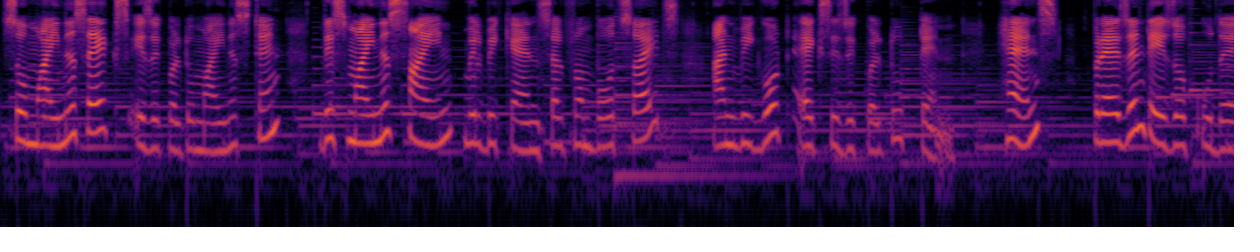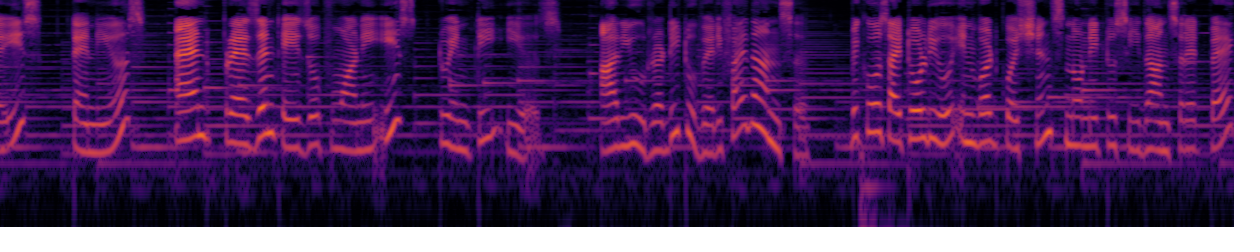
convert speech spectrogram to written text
So minus x is equal to minus 10. This minus sign will be cancelled from both sides and we got x is equal to 10. Hence, present age of Uday is 10 years and present age of Vani is 20 years. Are you ready to verify the answer? because I told you in word questions no need to see the answer at back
